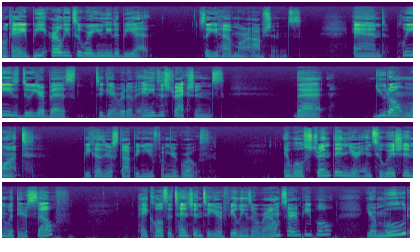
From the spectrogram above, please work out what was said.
Okay. Be early to where you need to be at so you have more options. And please do your best to get rid of any distractions that you don't want because they're stopping you from your growth. It will strengthen your intuition with yourself. Pay close attention to your feelings around certain people, your mood.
